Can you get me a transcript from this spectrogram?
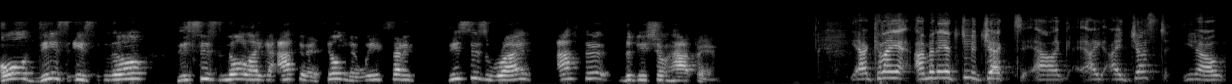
All this is no, this is not like after the film that we started. This is right after the vision happened. Yeah, can I? I'm going to interject, Alec. I, I just, you know,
